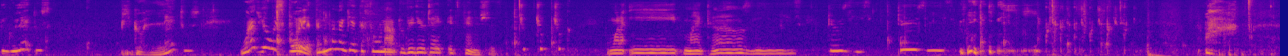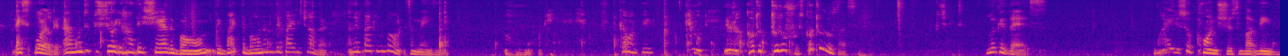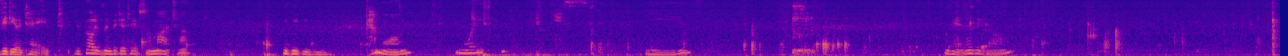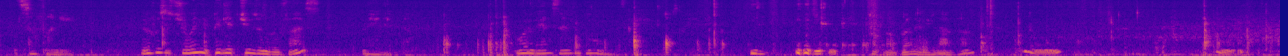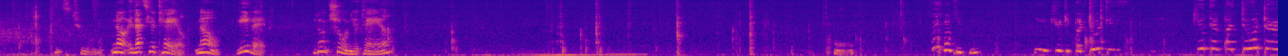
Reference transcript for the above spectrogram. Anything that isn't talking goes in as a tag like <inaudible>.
Pigoletos. Pigoletos. Why do you always spoil it? The moment I get the phone out to videotape, it finishes. Chook, chook, chook. I want to eat my toesies. Toesies. They spoiled it. I wanted to show you how they share the bone. They bite the bone and they bite each other. And then back to the bone. It's amazing. Oh, okay. Come on, pig. Come on. No, no. Go to, to Rufus. Go to Rufus. Shit. Look at this. Why are you so conscious about being videotaped? You've probably been videotaped so much, huh? <laughs> Come on. I'm waiting. Okay, there we go. It's so funny. Rufus is chewing, the piglet chews on Rufus. Okay, there we go. Or on the other side of the bone. Talk about brotherly love, huh? Mm. Mm. These two. No, that's your tail. No, leave it. You don't on your tail. Oh. <laughs> Cutie patooties. Cutie patooties.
